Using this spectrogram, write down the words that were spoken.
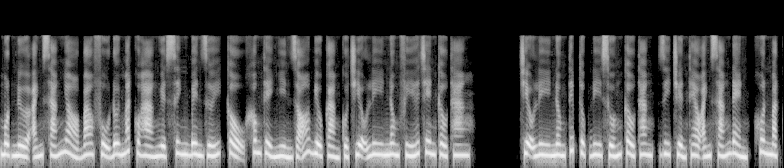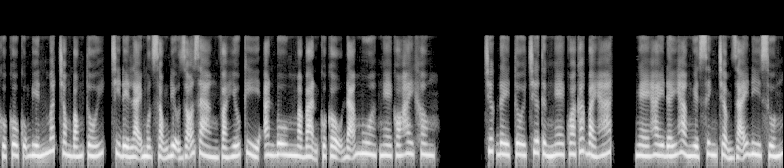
một nửa ánh sáng nhỏ bao phủ đôi mắt của Hà Nguyệt Sinh bên dưới, cậu không thể nhìn rõ biểu cảm của Triệu Ly Nông phía trên cầu thang. Triệu Ly Nông tiếp tục đi xuống cầu thang, di chuyển theo ánh sáng đèn, khuôn mặt của cô cũng biến mất trong bóng tối, chỉ để lại một giọng điệu rõ ràng và hiếu kỳ album mà bạn của cậu đã mua, nghe có hay không? Trước đây tôi chưa từng nghe qua các bài hát, nghe hay đấy Hà Nguyệt Sinh chậm rãi đi xuống,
